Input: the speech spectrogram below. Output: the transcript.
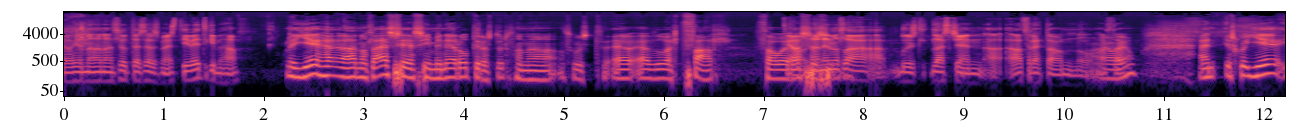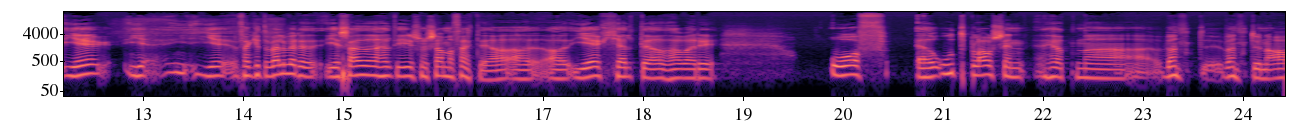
Og hérna hann hljótið að seljast mest. Ég veit ekki með það. Nei, Ég, það er náttúrulega SES símin er ódýrastur þannig að þú veist, ef, ef þú ert þar þá er já, SES hann er náttúrulega, þú veist, last gen A13 og allt já, það já. En ég, sko, ég, ég, ég, ég, það getur vel verið, ég sagði það held ég í þessum sama þætti að, að, að ég heldi að það væri of eða útblásin hérna vönd, vöndun á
